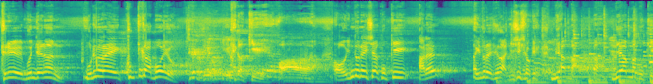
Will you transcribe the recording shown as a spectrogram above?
드릴 문제는 우리나라의 국기가 뭐예요? 태극기. 태극기. 아, 어, 인도네시아 국기 알아요? 아, 인도네시아가 아니지 여기 미얀마. 아, 미얀마 국기.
